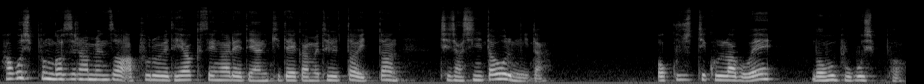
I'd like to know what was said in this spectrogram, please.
하고 싶은 것을 하면서 앞으로의 대학 생활에 대한 기대감에 들떠 있던 제 자신이 떠오릅니다. 어쿠스틱 콜라보에 너무 보고 싶어.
